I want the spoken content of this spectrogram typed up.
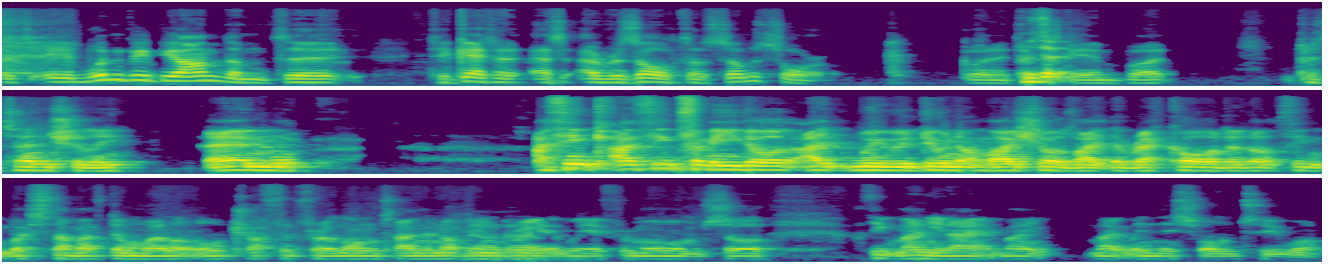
It, it wouldn't be beyond them to to get a, a result of some sort going into this game, but potentially. Um, I think I think for me though, I, we were doing on my show like the record. I don't think West Ham have done well at Old Trafford for a long time. They're not being no, great away from home, so I think Man United might might win this one two one.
